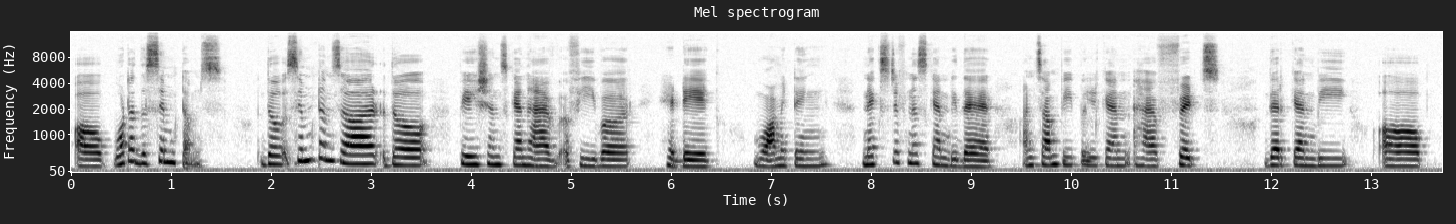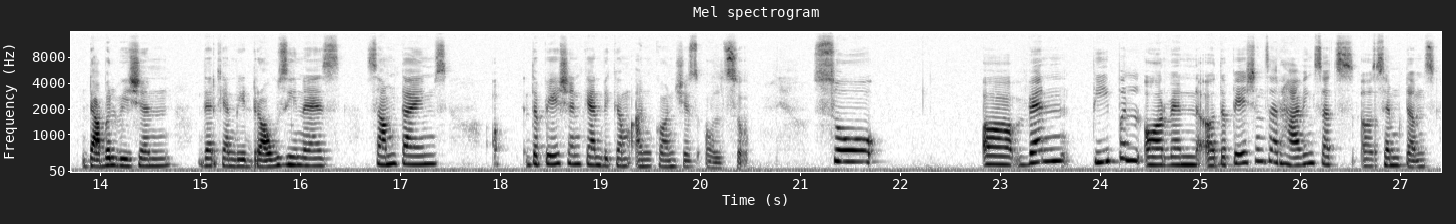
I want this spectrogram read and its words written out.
What are the symptoms? The symptoms are the patients can have a fever headache, vomiting, neck stiffness can be there, and some people can have fits. There can be uh, double vision, there can be drowsiness. Sometimes uh, the patient can become unconscious also. So, uh, when people or when uh, the patients are having such uh, symptoms,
